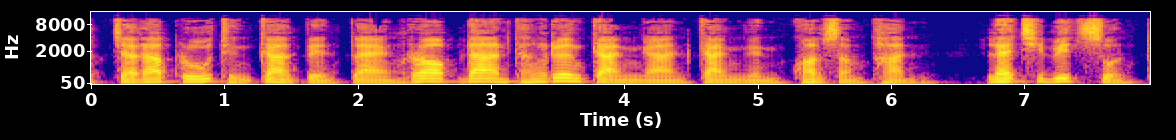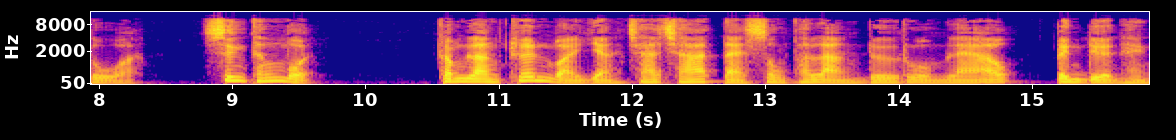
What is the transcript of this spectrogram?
ฎจะรับรู้ถึงการเปลี่ยนแปลงรอบด้านทั้งเรื่องการงานการเงินความสัมพันธ์ และชีวิตส่วนตัว ซึ่งทั้งหมดกำลังเคลื่อนไหวอย่างช้าๆ แต่ทรงพลังโดยรวมแล้ว เป็นเดือนแห่ง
